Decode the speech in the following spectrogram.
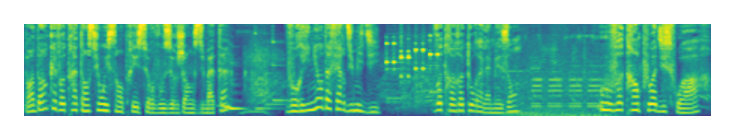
Pendant que votre attention est centrée sur vos urgences du matin, vos réunions d'affaires du midi, votre retour à la maison ou votre emploi du soir,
